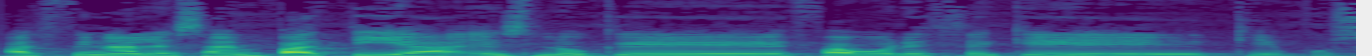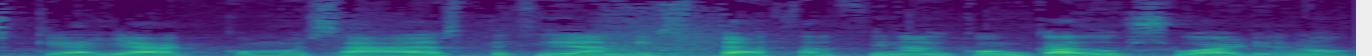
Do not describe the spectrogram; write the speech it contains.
al final esa empatía es lo que favorece que, pues, que haya como esa especie de amistad al final con cada usuario, ¿no?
